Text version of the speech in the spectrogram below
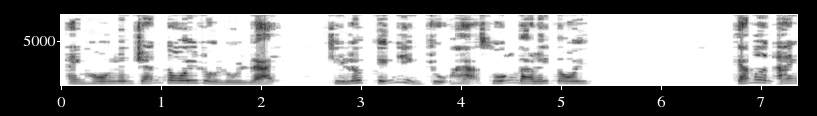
Anh hôn lên trán tôi rồi lùi lại, khi lớp kính hình trụ hạ xuống bao lấy tôi. Cảm ơn anh.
